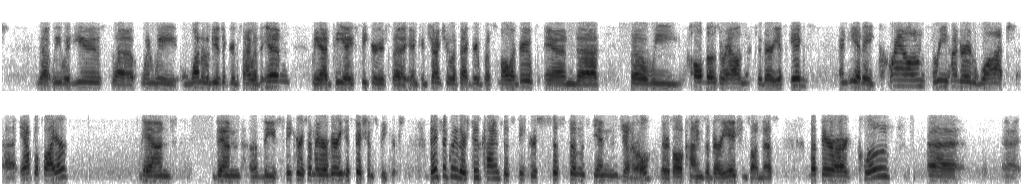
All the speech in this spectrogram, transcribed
that we would use uh, when we one of the music groups I was in. We had PA speakers uh, in conjunction with that group, a smaller group, and uh, so we hauled those around to various gigs. And he had a Crown 300 watt uh, amplifier, and then uh, the speakers, and they were very efficient speakers. Basically, there's two kinds of speaker systems in general. There's all kinds of variations on this, but there are closed uh, uh,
